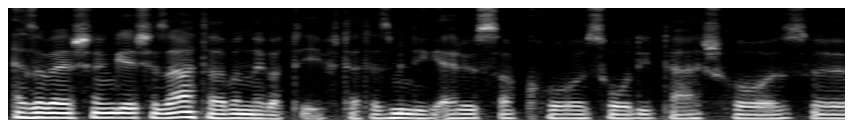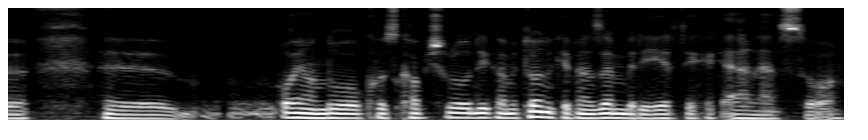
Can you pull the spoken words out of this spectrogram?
ez a versengés, ez általában negatív, tehát ez mindig erőszakhoz, hódításhoz, ö, ö, olyan dolgokhoz kapcsolódik, ami tulajdonképpen az emberi értékek ellen szól.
